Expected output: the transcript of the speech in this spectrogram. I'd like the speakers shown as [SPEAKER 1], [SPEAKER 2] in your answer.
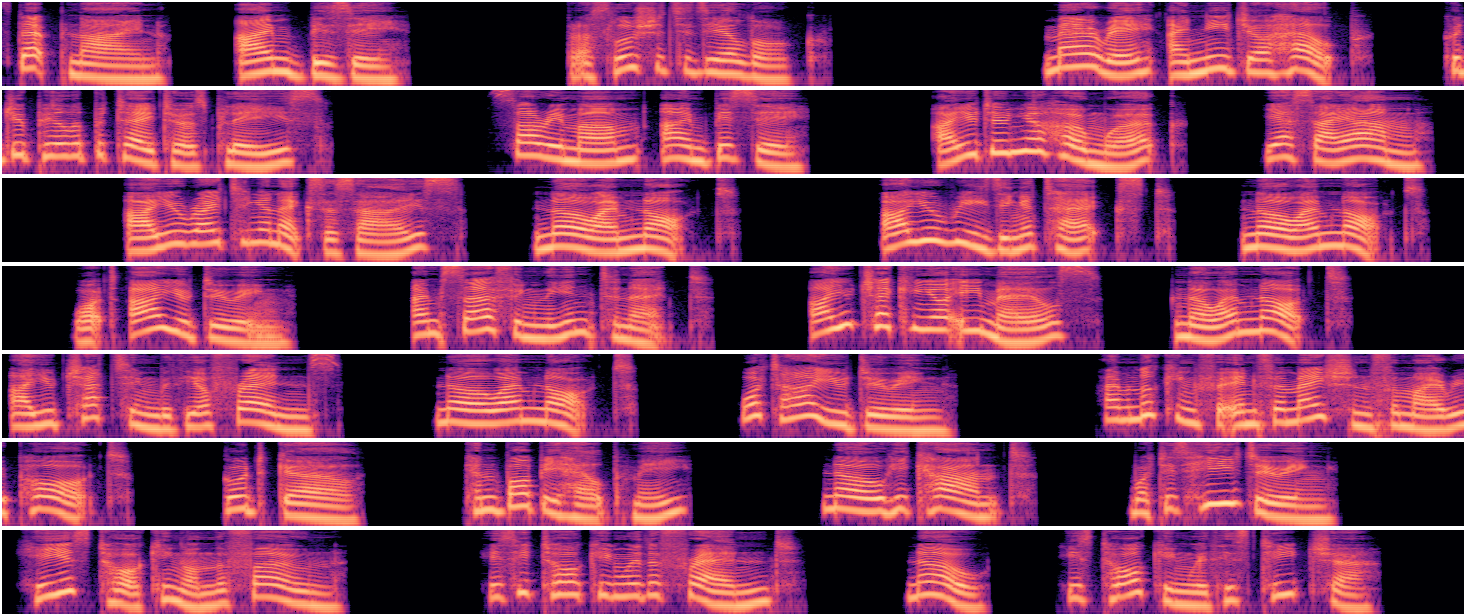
[SPEAKER 1] Step 9. I'm busy. Прослушайте диалог. Mary, I need your help. Could you peel the potatoes, please? Sorry, Mum, I'm busy. Are you doing your homework? Yes, I am. Are you writing an exercise? No, I'm not. Are you reading a text? No, I'm not. What are you doing? I'm surfing the internet. Are you checking your emails? No, I'm not. Are you chatting with your friends? No, I'm not. What are you doing? I'm looking for information for my report. Good girl. Can Bobby help me? No, he can't. What is he doing? He is talking on the phone. Is he talking with a friend? No, he's talking with his teacher.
